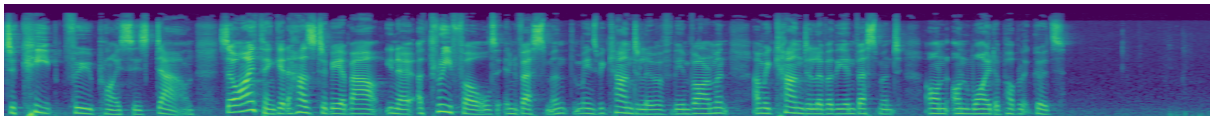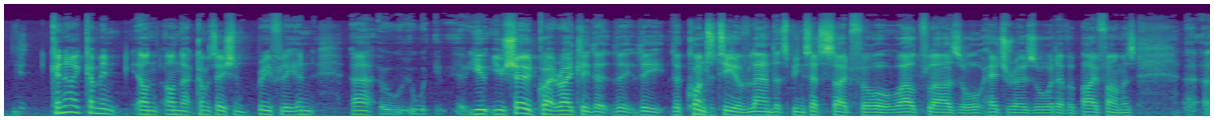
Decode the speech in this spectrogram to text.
to keep food prices down. So I think it has to be about, you know, a threefold investment. That means we can deliver for the environment and we can deliver the investment on, on wider public goods. Can I come in on, on that conversation briefly? And uh, you, you showed quite rightly that the, the, the quantity of land that's been set aside for wildflowers or hedgerows or whatever by farmers, uh, uh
